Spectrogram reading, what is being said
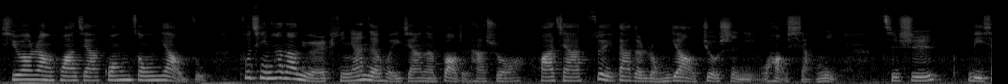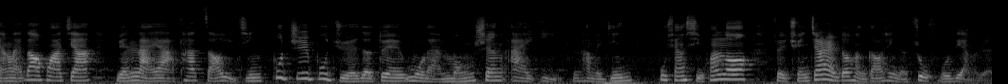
希望让花家光宗耀祖。父亲看到女儿平安的回家呢，抱着她说：“花家最大的荣耀就是你，我好想你。”此时李翔来到花家，原来啊，他早已经不知不觉的对木兰萌生爱意，就他们已经互相喜欢喽。所以全家人都很高兴的祝福两人。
